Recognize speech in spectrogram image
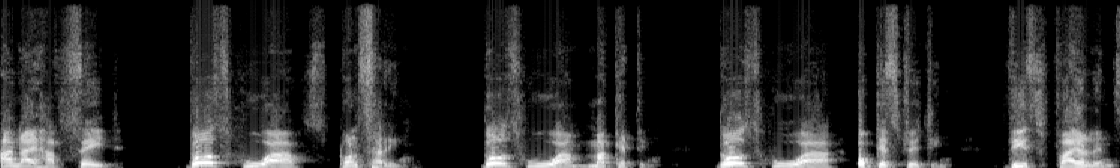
And I have said, those who are sponsoring, those who are marketing, those who are orchestrating this violence,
